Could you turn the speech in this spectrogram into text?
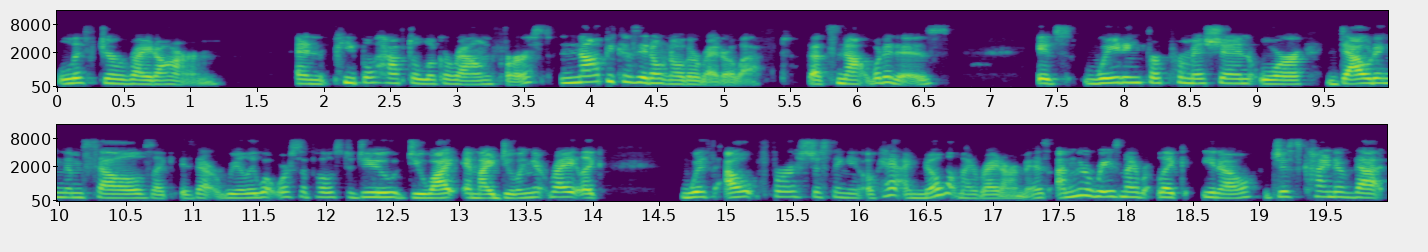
lift your right arm. And people have to look around first, not because they don't know their right or left. That's not what it is. It's waiting for permission or doubting themselves. Like, is that really what we're supposed to do? Do I, am I doing it right? Like, without first just thinking, okay, I know what my right arm is. I'm going to raise my, like, you know, just kind of that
